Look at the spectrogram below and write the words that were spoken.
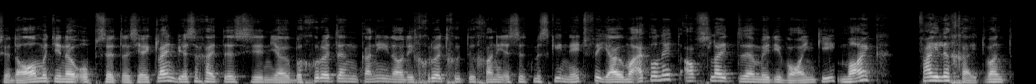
So daar moet jy nou opsit. As jy 'n klein besigheid is en jou begroting kan nie na die groot goed toe gaan nie, is dit miskien net vir jou, maar ek wil net afsluit uh, met die waandjie. Mike veiligheid want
